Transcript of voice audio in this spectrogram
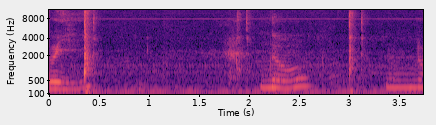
Oui. Non. Non.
